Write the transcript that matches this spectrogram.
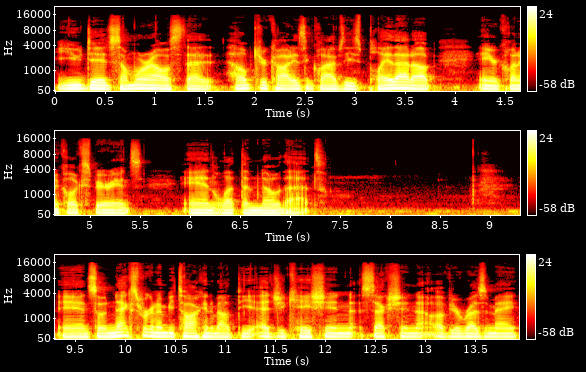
you did somewhere else that helped your CAUTIs and CLABSIs, play that up in your clinical experience and let them know that. And so next we're going to be talking about the education section of your resume.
